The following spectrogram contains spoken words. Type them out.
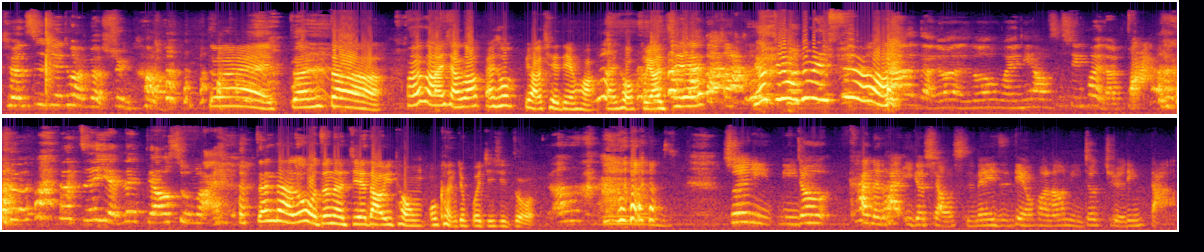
全世界突然没有讯号。对，真的。我那时候还想说，拜托不要接电话，拜托不要接，不要接我就没事了。他打电话来说：“喂，你好，我是新会的。”啪，就直接眼泪飙出来。真的，如果我真的接到一通，我可能就不会继续做了。啊，所以你你就看了他一个小时那一只电话，然后你就决定打了。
